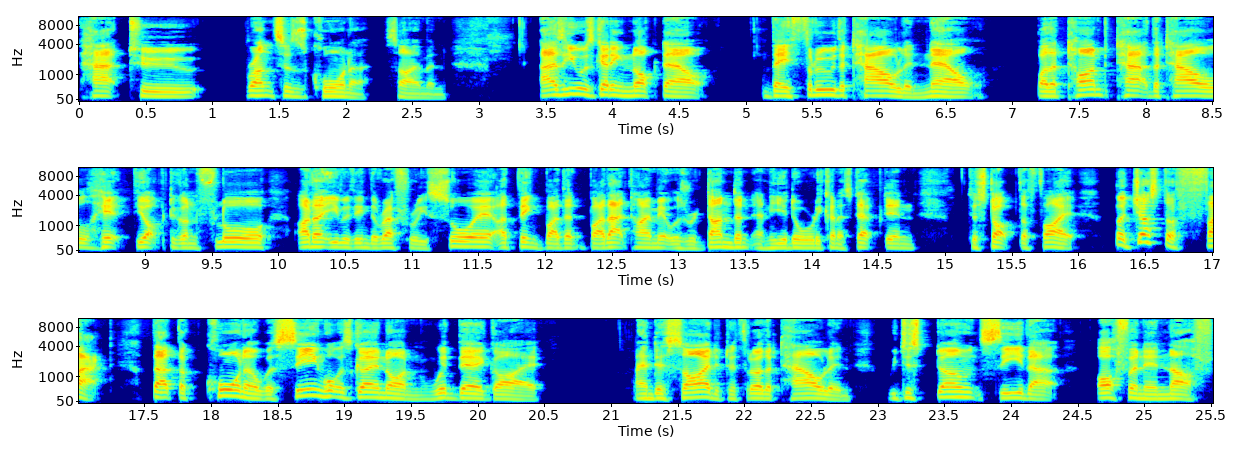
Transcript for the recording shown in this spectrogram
hat to Brunson's corner, Simon as he was getting knocked out, they threw the towel in. Now, by the time the, ta- the, towel hit the octagon floor, I don't even think the referee saw it. I think by that by that time it was redundant, and he had already kind of stepped in to stop the fight. But just the fact that the corner was seeing what was going on with their guy and decided to throw the towel in. We just don't see that often enough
